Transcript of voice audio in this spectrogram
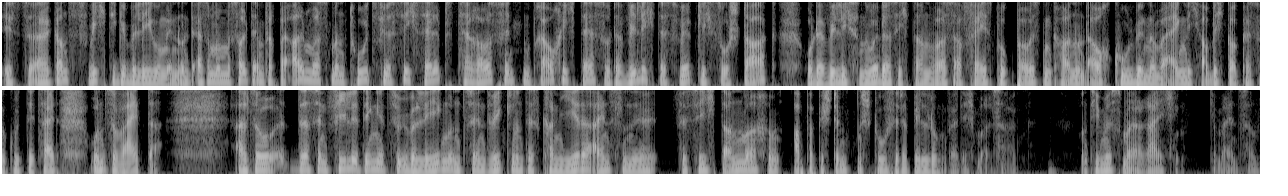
ist äh, ganz wichtige Überlegungen. Und also man sollte einfach bei allem, was man tut, für sich selbst herausfinden, brauche ich das oder will ich das wirklich so stark oder will ich es nur, dass ich dann was auf Facebook posten kann und auch cool bin, aber eigentlich habe ich gar keine so gute Zeit und so weiter. Also das sind viele Dinge zu überlegen und zu entwickeln und das kann jeder Einzelne für sich dann machen, ab einer bestimmten Stufe der Bildung, würde ich mal sagen. Und die müssen wir erreichen, gemeinsam.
